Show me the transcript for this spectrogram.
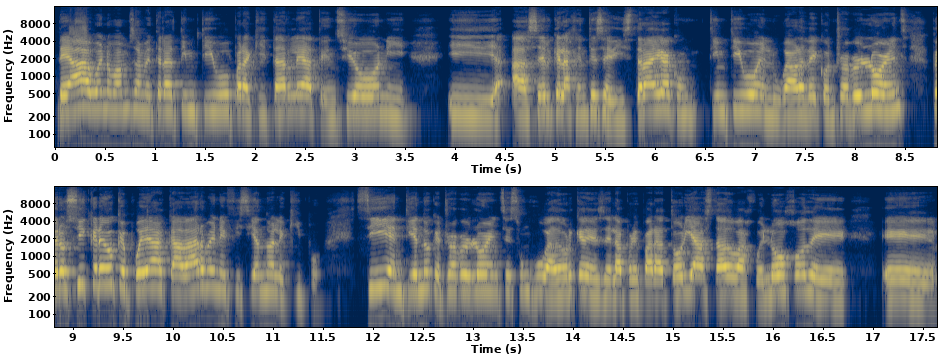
de, ah, bueno, vamos a meter a Tim Tebow para quitarle atención y, y hacer que la gente se distraiga con Tim Tebow en lugar de con Trevor Lawrence, pero sí creo que puede acabar beneficiando al equipo. Sí entiendo que Trevor Lawrence es un jugador que desde la preparatoria ha estado bajo el ojo de, eh,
